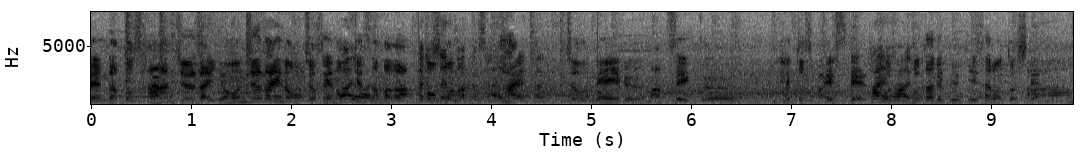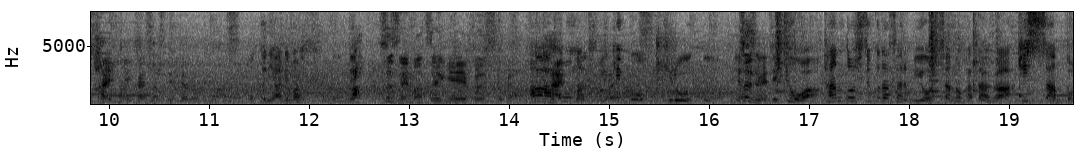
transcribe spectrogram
店だと30代、40代の女性のお客様が主なんです。はいはい一応ネイル、松江区、ヘッドスパ、エステ、はいはい。トータルビューティーサロンとして、はい、展開させていただいてます。奥にありますね。あ、そうですね、松江芸ブースが。あーはい。そうなんですね、結構広くやってて、そうですね。今日は担当してくださる美容師さんの方が岸さんと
